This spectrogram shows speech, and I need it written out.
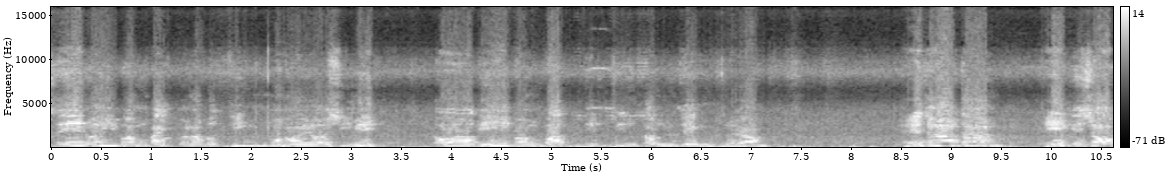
সে নৈবং বাক্যন বুদ্ধিং মোহয়সি মে তদীপং বদ্ধিচিন্তং জিং শ্রেয়ম হে জনার্দন হে কেশব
